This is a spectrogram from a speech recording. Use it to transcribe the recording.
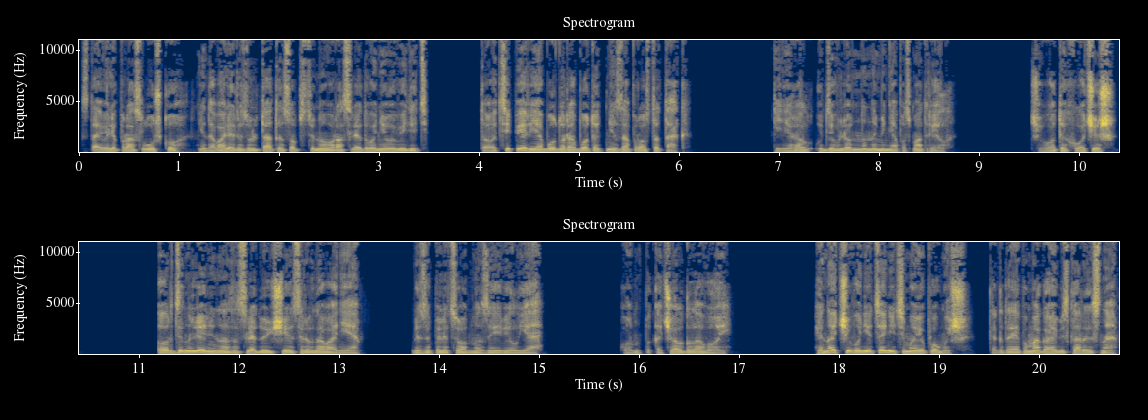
ставили прослушку, не давали результаты собственного расследования увидеть, то теперь я буду работать не за просто так. Генерал удивленно на меня посмотрел. Чего ты хочешь? Орден Ленина за следующее соревнование, безапелляционно заявил я. Он покачал головой. Иначе вы не цените мою помощь, когда я помогаю бескорыстно.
